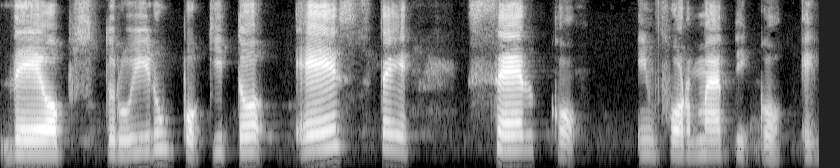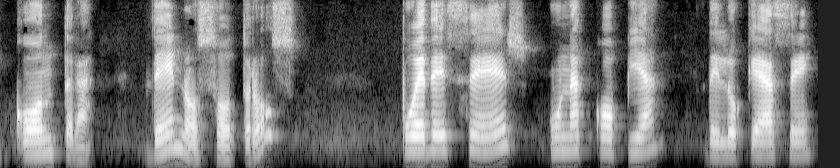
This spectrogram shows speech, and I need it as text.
de obstruir un poquito este cerco informático en contra de nosotros puede ser una copia de lo que hace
